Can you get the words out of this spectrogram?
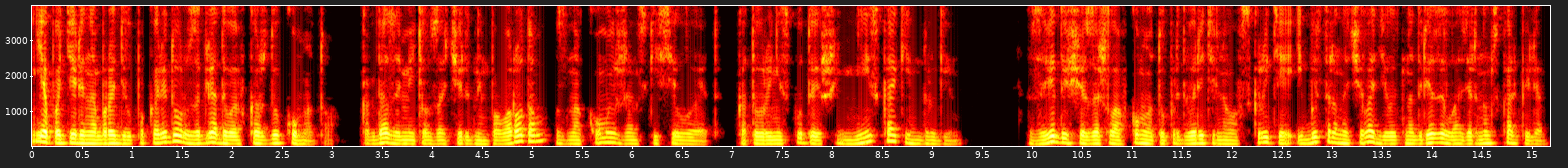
Я потерянно бродил по коридору, заглядывая в каждую комнату, когда заметил за очередным поворотом знакомый женский силуэт, который не спутаешь ни с каким другим. Заведующая зашла в комнату предварительного вскрытия и быстро начала делать надрезы лазерным скальпелем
